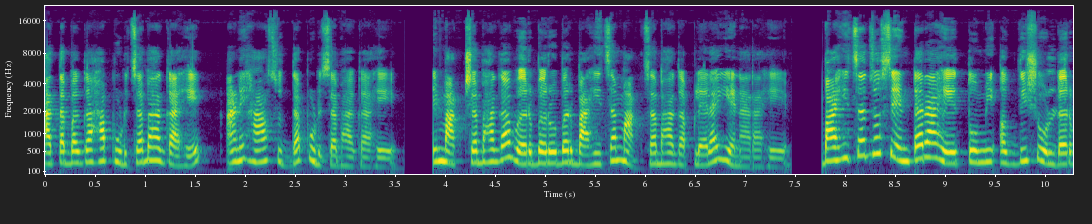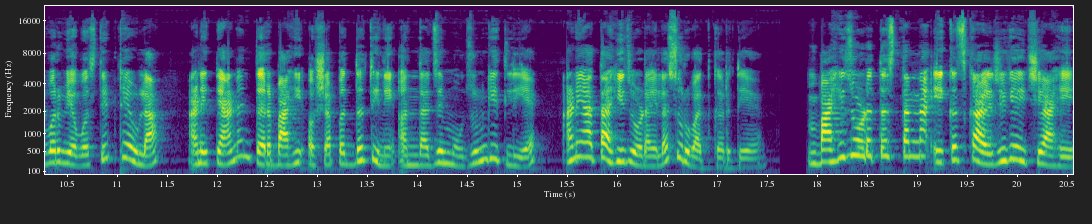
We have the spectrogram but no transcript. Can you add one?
आता बघा हा पुढचा भाग आहे आणि हा सुद्धा पुढचा भाग आहे. आणि मागच्या भागावर बरोबर बाहीचा मागचा भाग आपल्याला येणार आहे. बाहीचा जो सेंटर आहे तो मी अगदी शोल्डरवर व्यवस्थित ठेवला आणि त्यानंतर बाही अशा पद्धतीने अंदाजे मोजून घेतली आहे आणि आता ही जोडायला सुरुवात करते बाही जोडत असताना एकच काळजी घ्यायची आहे.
